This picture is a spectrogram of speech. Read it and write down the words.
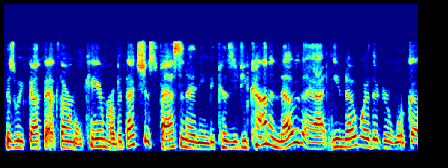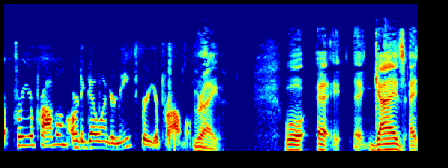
because we've got that thermal camera. But that's just fascinating because if you kind of know that, you know whether to look up for your problem or to go underneath for your problem. Right. Well, uh, uh, guys, uh,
